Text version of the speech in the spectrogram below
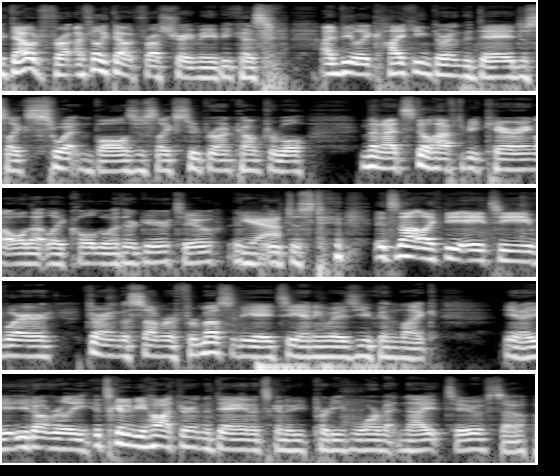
like that would fr- I feel like that would frustrate me because I'd be like hiking during the day just like sweating balls just like super uncomfortable. And then I'd still have to be carrying all that like cold weather gear too. And Yeah. It just it's not like the AT where during the summer for most of the AT anyways you can like you know you, you don't really it's going to be hot during the day and it's going to be pretty warm at night too. So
